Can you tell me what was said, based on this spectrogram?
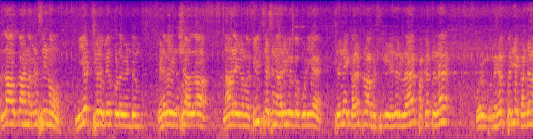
அல்லாவுக்காக நாம் என்ன செய்யணும்? முயற்சிகளை மேற்கொள்ள வேண்டும். எனவே இன்ஷா அல்லாஹ் நாளை நம்ம பீச் ஸ்டேஷன் அருகில் இருக்கக்கூடிய சென்னை கலெக்டர் ஆஃபீஸுக்கு எதிரில் பக்கத்தில் ஒரு மிகப்பெரிய கண்டன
